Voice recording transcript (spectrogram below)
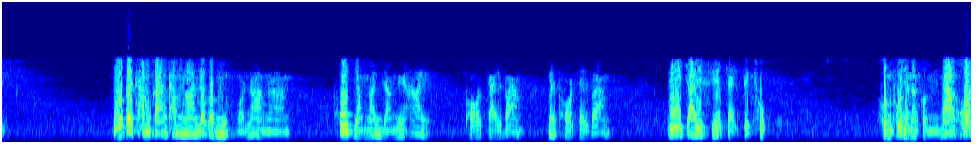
งเมื่อไปทำการทำงานแล้วก็มีหัวหน้างาน พูดอย่างนั้นอย่างนี้ให้ พอใจบ้าง ไม่พอใจบ้าง ดีใจเสียใจเป็นทุกข์ คนพูดอย่างนั้นก็มีบางคน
